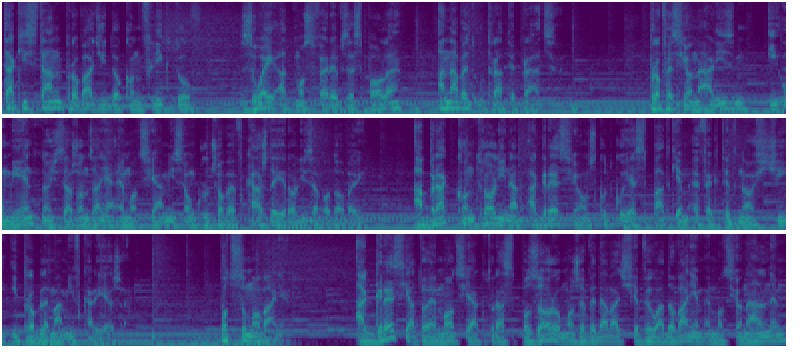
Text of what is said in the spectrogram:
Taki stan prowadzi do konfliktów, złej atmosfery w zespole, a nawet utraty pracy. Profesjonalizm i umiejętność zarządzania emocjami są kluczowe w każdej roli zawodowej, a brak kontroli nad agresją skutkuje spadkiem efektywności i problemami w karierze. Podsumowanie. Agresja to emocja, która z pozoru może wydawać się wyładowaniem emocjonalnym,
